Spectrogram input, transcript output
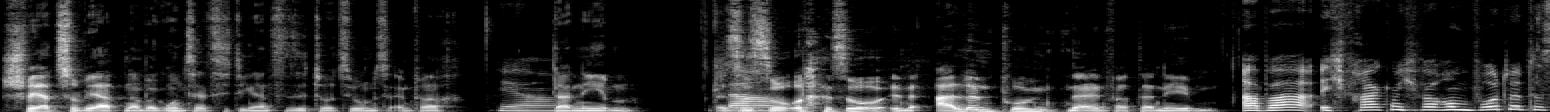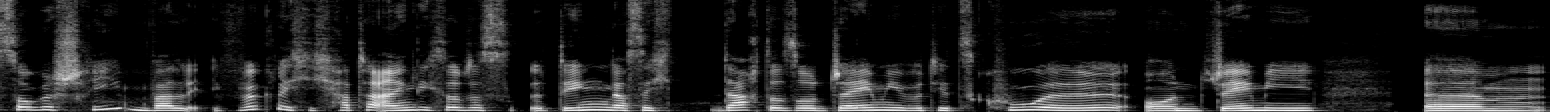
Schwer zu werten, aber grundsätzlich die ganze Situation ist einfach ja. daneben. Klar. Es ist so oder so in allen Punkten einfach daneben. Aber ich frage mich, warum wurde das so geschrieben? Weil wirklich, ich hatte eigentlich so das Ding, dass ich dachte, so Jamie wird jetzt cool und Jamie, ähm,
